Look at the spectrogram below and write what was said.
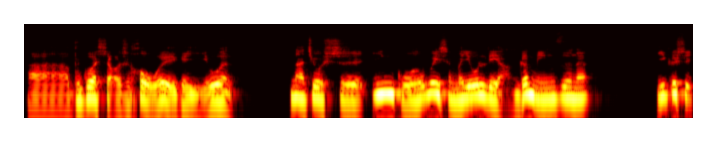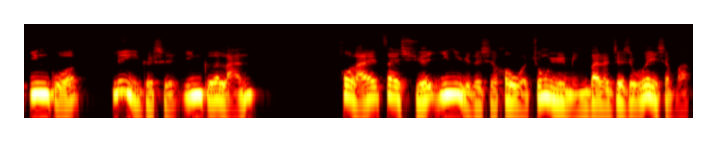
啊，不过小时候我有一个疑问，那就是英国为什么有两个名字呢？一个是英国，另一个是英格兰。后来在学英语的时候，我终于明白了这是为什么。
